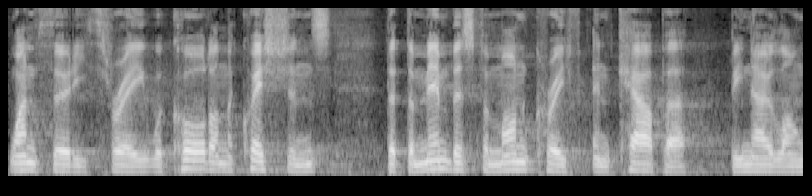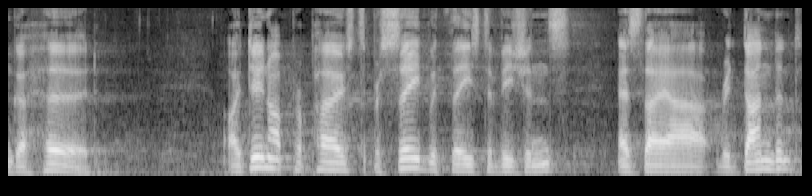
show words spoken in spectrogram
133 were called on the questions that the members for Moncrieff and Cowper be no longer heard. I do not propose to proceed with these divisions as they are redundant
